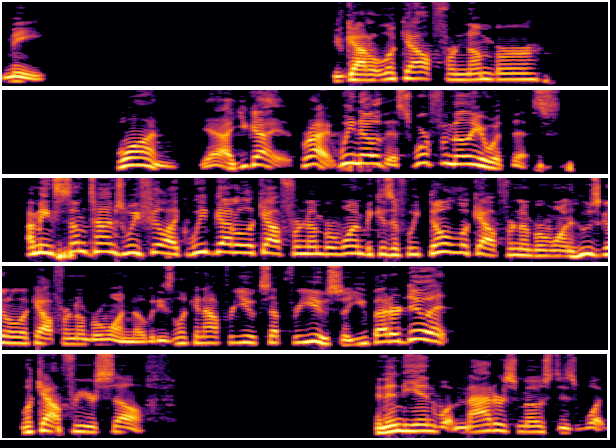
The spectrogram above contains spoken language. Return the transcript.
me. You've got to look out for number one. Yeah, you got it. right. We know this. We're familiar with this. I mean, sometimes we feel like we've got to look out for number one because if we don't look out for number one, who's going to look out for number one? Nobody's looking out for you except for you. So you better do it. Look out for yourself. And in the end, what matters most is what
